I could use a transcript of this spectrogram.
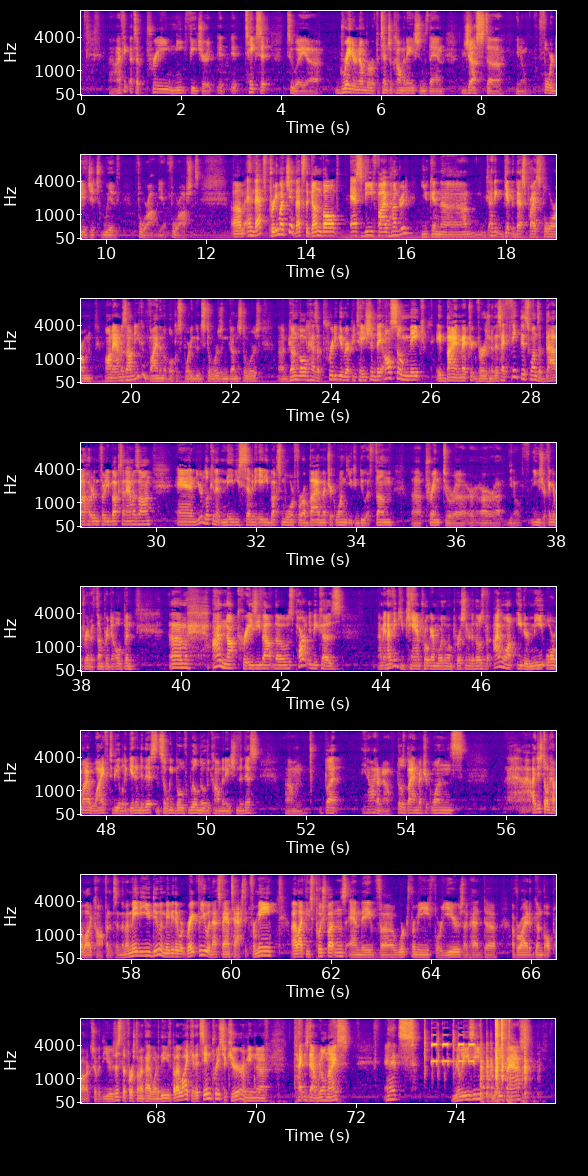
Uh, I think that's a pretty neat feature. It, it, it takes it to a uh, greater number of potential combinations than just, uh, you know, four digits with four, op you know, four options. Um, and that's pretty much it. That's the Gun Vault SV500. You can, uh, I think, get the best price for them on Amazon, but you can find them at local sporting goods stores and gun stores. Uh, Gun Vault has a pretty good reputation. They also make a biometric version of this. I think this one's about 130 bucks on Amazon, and you're looking at maybe 70, 80 bucks more for a biometric one that you can do a thumb uh, print or, a, or, or a, you know, use your fingerprint or thumbprint to open. Um, I'm not crazy about those, partly because, I mean, I think you can program more than one person into those, but I want either me or my wife to be able to get into this, and so we both will know the combination to this. Um, but, you know, I don't know. Those biometric ones, I just don't have a lot of confidence in them. And maybe you do, and maybe they work great for you, and that's fantastic. For me, I like these push buttons, and they've uh, worked for me for years. I've had... Uh, a variety of Gun Vault products over the years. This is the first time I've had one of these, but I like it. It's in pretty secure. I mean, uh, tightens down real nice, and it's really easy, really fast,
